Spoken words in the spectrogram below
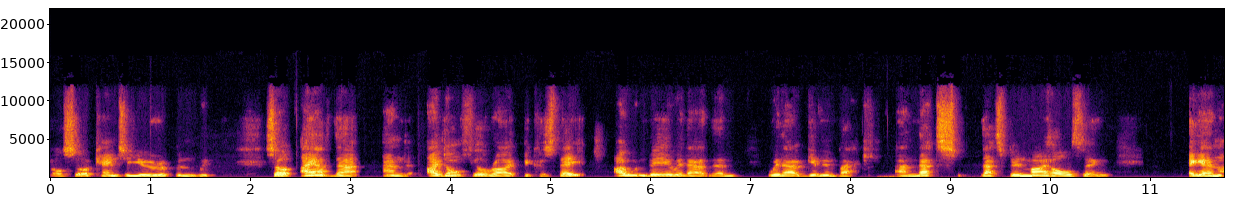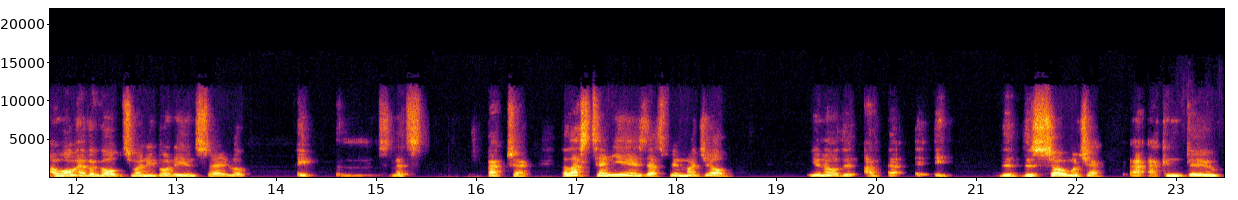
all sort of came to Europe and we so I have that and I don't feel right because they I wouldn't be here without them without giving back. And that's that's been my whole thing. Again I won't ever go up to anybody and say look hey, let's backtrack the last 10 years that's been my job you know that I've, uh, it, the, there's so much I, I I can do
